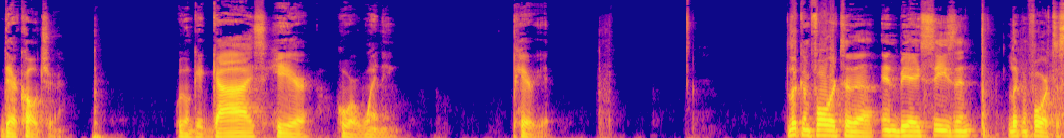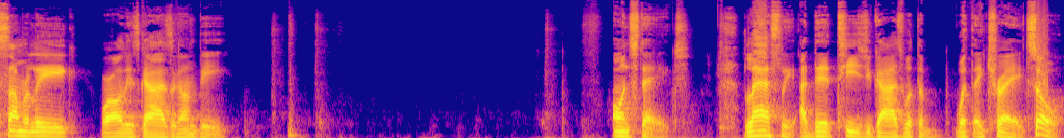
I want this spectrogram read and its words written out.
their culture. We're going to get guys here who are winning. Period. Looking forward to the NBA season. Looking forward to Summer League, where all these guys are going to be on stage. Lastly, I did tease you guys with a with a trade. So,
